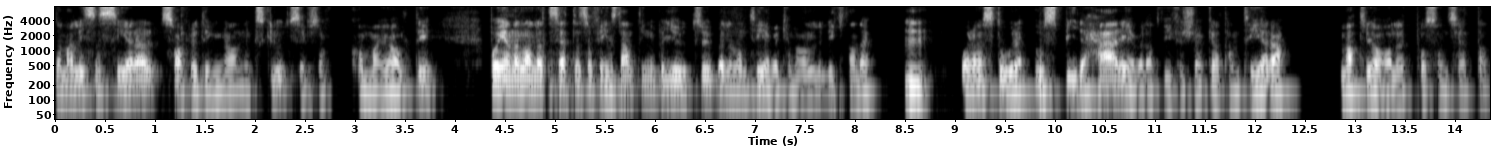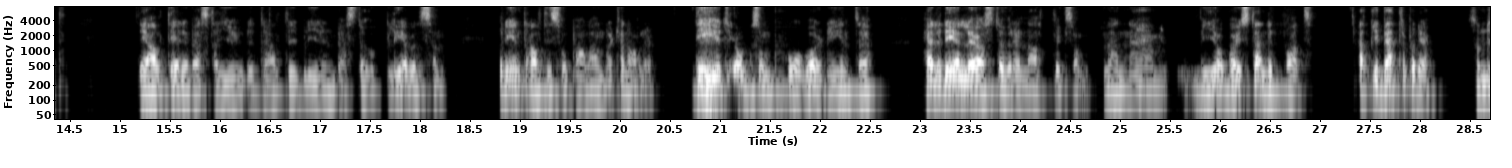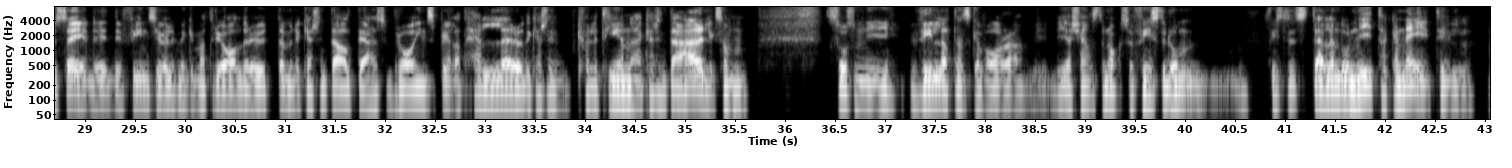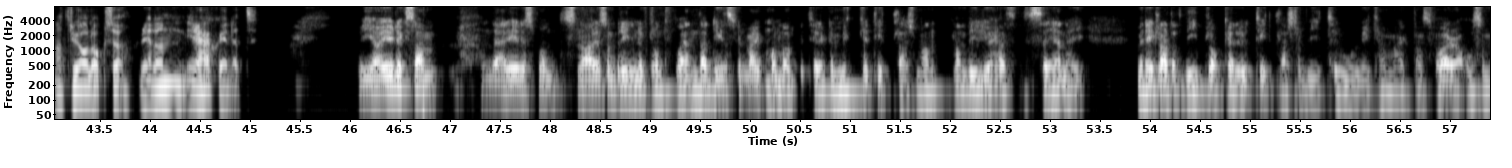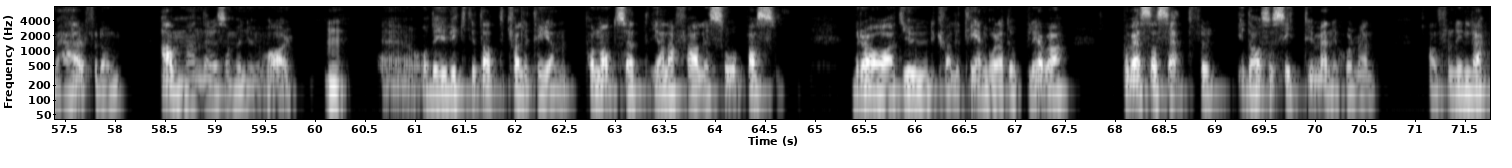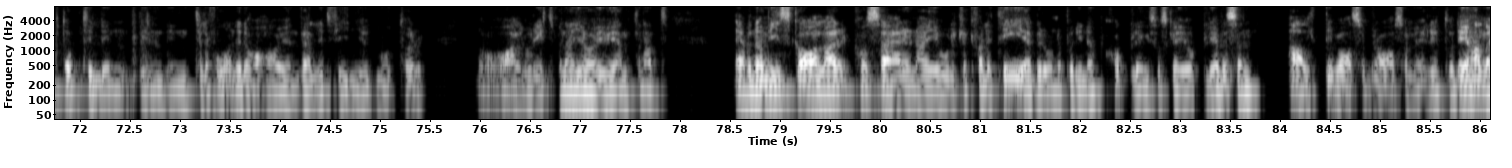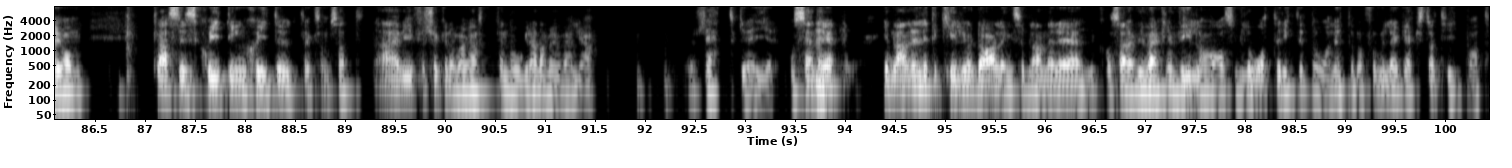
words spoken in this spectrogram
när man licensierar saker och ting non-exclusive så kommer man ju alltid på ena eller andra sättet så finns det antingen på Youtube eller någon tv-kanal eller liknande. Mm. Vår stora USP i det här är väl att vi försöker att hantera materialet på sånt sätt att det alltid är det bästa ljudet, det alltid blir den bästa upplevelsen. Och det är inte alltid så på alla andra kanaler. Det är ju mm. ett jobb som pågår. Det är inte heller det löst över en natt. Liksom. Men eh, vi jobbar ju ständigt på att, att bli bättre på det. Som du säger, det, det finns ju väldigt mycket material där ute, men det kanske inte alltid är så bra inspelat heller och det kanske, kvaliteten är, kanske inte är liksom så som ni vill att den ska vara via tjänsten också. Finns det, då, finns det ställen då ni tackar nej till material också redan i det här skedet? Vi har ju liksom, där är det som, snarare som brinner från två ändar. Dels vill man ju komma mm. upp i tillräckligt mycket titlar, så man, man vill ju helst säga nej. Men det är klart att vi plockar ut titlar som vi tror vi kan marknadsföra och som är för de användare som vi nu har. Mm. Eh, och det är viktigt att kvaliteten på något sätt i alla fall är så pass bra att ljudkvaliteten går att uppleva på bästa sätt. För idag så sitter ju människor med allt från din laptop till din, din, din telefon idag har ju en väldigt fin ljudmotor och algoritmerna gör ju egentligen att även om vi skalar konserterna i olika kvaliteter beroende på din uppkoppling så ska ju upplevelsen alltid vara så bra som möjligt. Och det handlar ju om klassisk skit in, skit ut. Liksom. Så att, nej, vi försöker nog vara ganska noggranna med att välja rätt grejer. Och sen är det, mm ibland är det lite kill your darlings, ibland är det mm. konserter vi verkligen vill ha som låter riktigt dåligt och då får vi lägga extra tid på att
